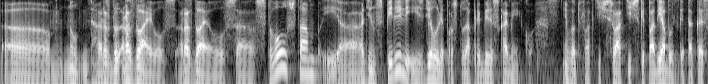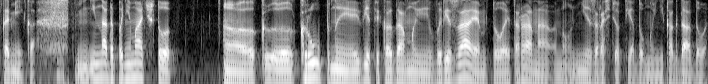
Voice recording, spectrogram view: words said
э, ну, раздваивался, раздваивался ствол штамп, и один спилили и сделали, просто туда прибили скамейку. И вот фактически, фактически под яблонькой такая скамейка. И надо понимать, что крупные ветви, когда мы вырезаем, то эта рана ну, не зарастет, я думаю, никогда до,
